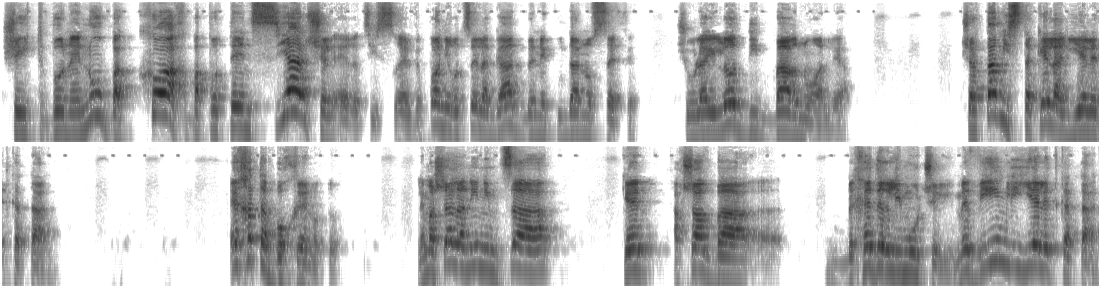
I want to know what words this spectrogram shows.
שהתבוננו בכוח, בפוטנציאל של ארץ ישראל, ופה אני רוצה לגעת בנקודה נוספת, שאולי לא דיברנו עליה. כשאתה מסתכל על ילד קטן, איך אתה בוחן אותו? למשל, אני נמצא, כן, עכשיו ב, בחדר לימוד שלי, מביאים לי ילד קטן.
